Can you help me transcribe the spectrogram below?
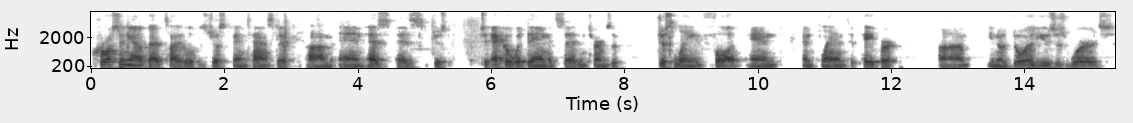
crossing out that title is just fantastic. Um, and as as just to echo what Dan had said in terms of just laying thought and and plan to paper, um, you know, Doyle uses words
